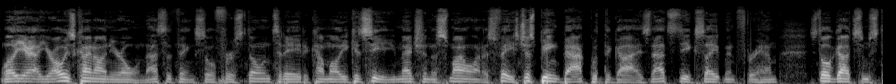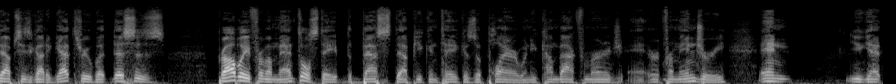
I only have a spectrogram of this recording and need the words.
Well, yeah, you're always kind of on your own. That's the thing. So for Stone today to come out, you could see you mentioned the smile on his face, just being back with the guys. That's the excitement for him. Still got some steps he's got to get through, but this is probably from a mental state the best step you can take as a player when you come back from energy, or from injury and you get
